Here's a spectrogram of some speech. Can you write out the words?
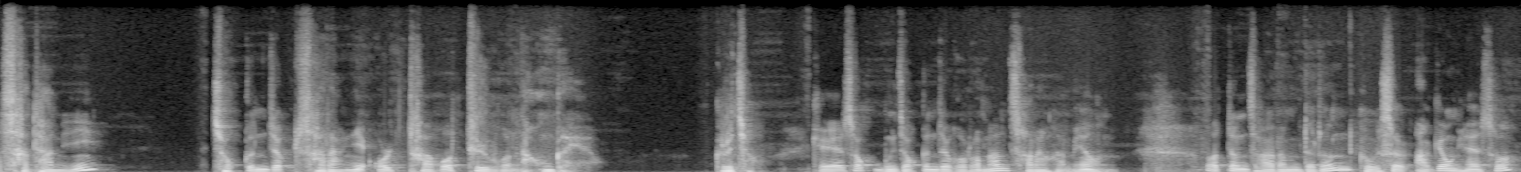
사탄이 조건적 사랑이 옳다고 들고 나온 거예요. 그렇죠. 계속 무조건적으로만 사랑하면 어떤 사람들은 그것을 악용해서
